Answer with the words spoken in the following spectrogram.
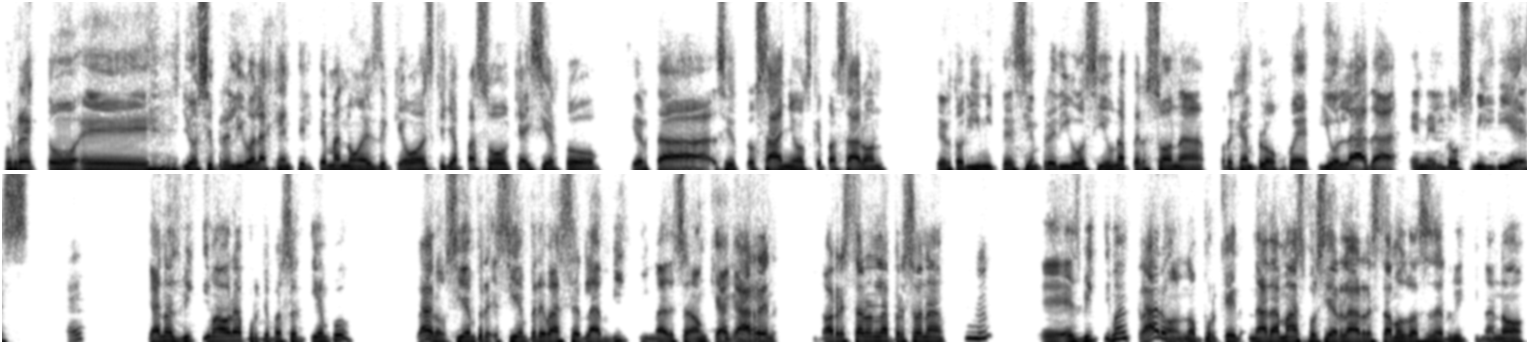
Correcto. Eh, yo siempre le digo a la gente, el tema no es de que, oh, es que ya pasó, que hay cierto, cierta, ciertos años que pasaron, cierto límite. Siempre digo, si una persona, por ejemplo, fue violada en el 2010, ya no es víctima ahora porque pasó el tiempo. Claro, siempre, siempre va a ser la víctima, de aunque agarren, no arrestaron a la persona, eh, es víctima, claro, no porque nada más por si la arrestamos vas a ser víctima, no.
